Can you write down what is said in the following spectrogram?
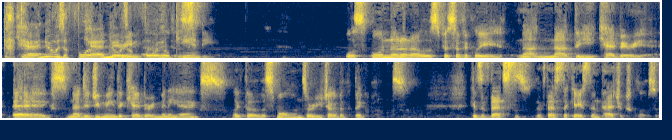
God damn! it. I knew it was a foil. I knew it was a Cadbury- foiled uh, candy. Well, s- well, no, no, no. Specifically, not not the Cadbury eggs. Now, did you mean the Cadbury mini eggs, like the the small ones, or are you talking about the big ones? Because if that's the, if that's the case, then Patrick's closer.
